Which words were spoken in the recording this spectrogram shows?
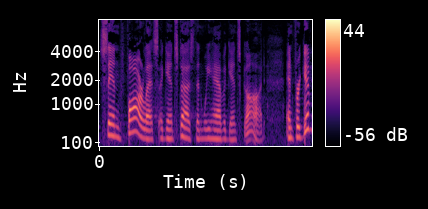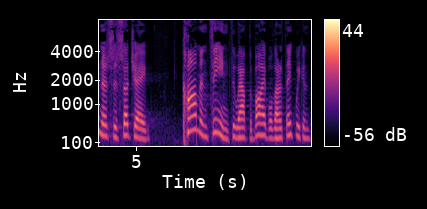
sinned far less against us than we have against God? And forgiveness is such a common theme throughout the Bible that I think we can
